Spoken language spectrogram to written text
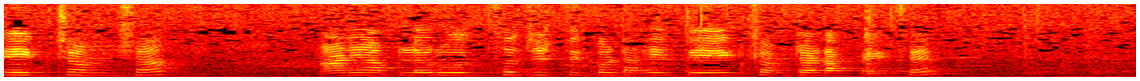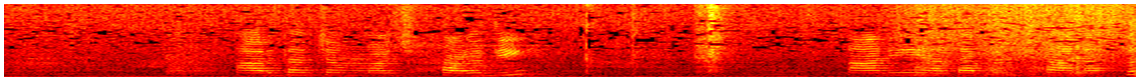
एक चमचा. आणि आपलं रोजचं जे तिखट आहे ते एक चमचा टाकायचं आहे. अर्धा चम्मच हळदी. आणि आता आपण छान असं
